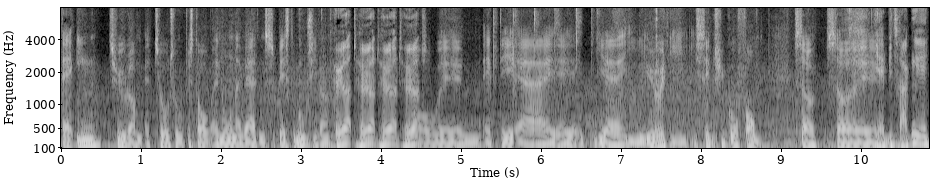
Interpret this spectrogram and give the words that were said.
der er ingen tvivl om, at Toto består af nogle af verdens bedste musikere. Hørt, hørt, hørt, hørt. Og øh, at det er, øh, de er i øvrigt i, i sindssygt god form. Så, så, øh, Ja, i betragtning af, at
